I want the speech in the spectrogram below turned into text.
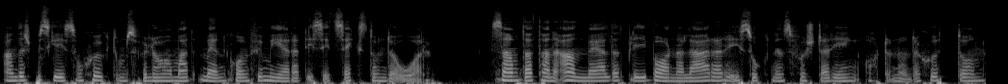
Anders beskrivs som sjukdomsförlamad men konfirmerad i sitt sextonde år samt att han är anmäld att bli barnalärare i socknens första ring 1817.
